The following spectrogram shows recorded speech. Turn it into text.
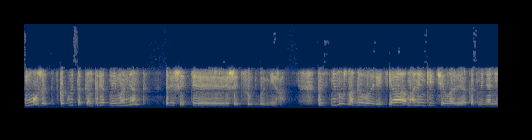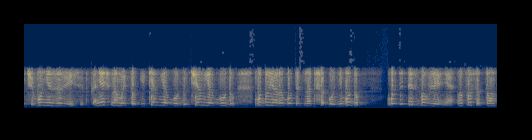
может в какой-то конкретный момент решить, э, решить судьбы мира. То есть не нужно говорить, я маленький человек, от меня ничего не зависит. В конечном итоге, кем я буду, чем я буду, буду я работать над собой, не буду, будет избавление. Вопрос о том,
